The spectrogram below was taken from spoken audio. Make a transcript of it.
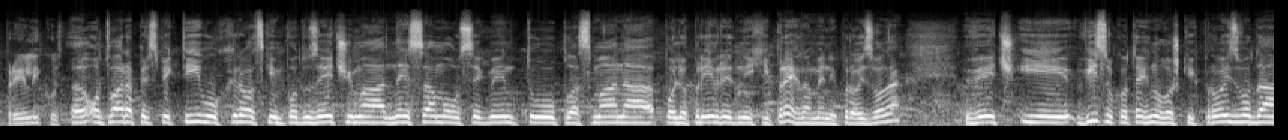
priliku. E, otvara perspektivu hrvatskim poduzećima ne samo u segmentu plasmana poljoprivrednih i prehrambenih proizvoda, već i visokotehnoloških proizvoda.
